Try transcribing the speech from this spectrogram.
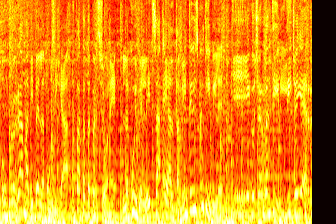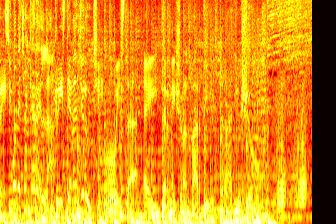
Un programma di bella musica fatta da persone la cui bellezza è altamente discutibile. Diego Cerlantini, DJR, Simone Ciancarella, Cristian Angelucci. Questa è International Party Radio Show.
